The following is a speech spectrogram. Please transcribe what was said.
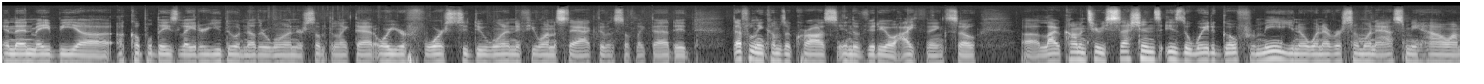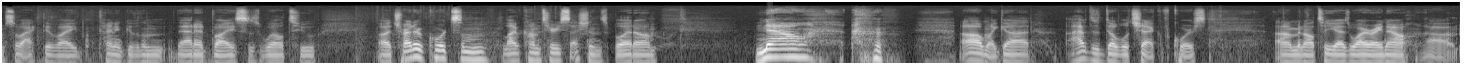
and then maybe uh, a couple days later you do another one or something like that, or you're forced to do one if you want to stay active and stuff like that. It definitely comes across in the video, I think. So, uh, live commentary sessions is the way to go for me. You know, whenever someone asks me how I'm so active, I kind of give them that advice as well to uh, try to record some live commentary sessions. But um, now, oh my god, I have to double check, of course, um, and I'll tell you guys why right now. Um,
